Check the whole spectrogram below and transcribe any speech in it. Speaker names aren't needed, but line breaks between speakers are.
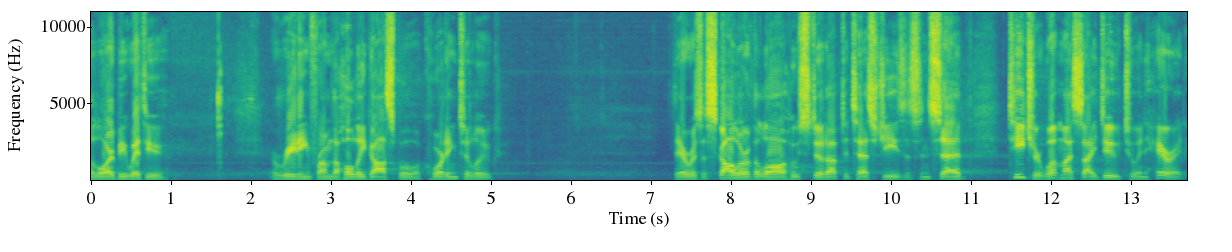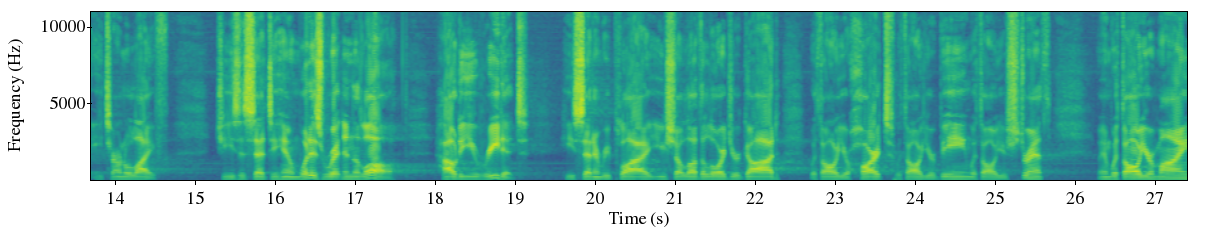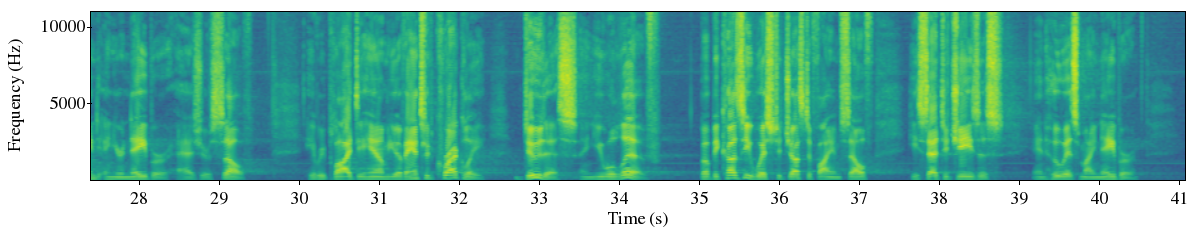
The Lord be with you. A reading from the Holy Gospel according to Luke. There was a scholar of the law who stood up to test Jesus and said, Teacher, what must I do to inherit eternal life? Jesus said to him, What is written in the law? How do you read it? He said in reply, You shall love the Lord your God with all your heart, with all your being, with all your strength, and with all your mind, and your neighbor as yourself. He replied to him, You have answered correctly. Do this, and you will live. But because he wished to justify himself, he said to Jesus, And who is my neighbor?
